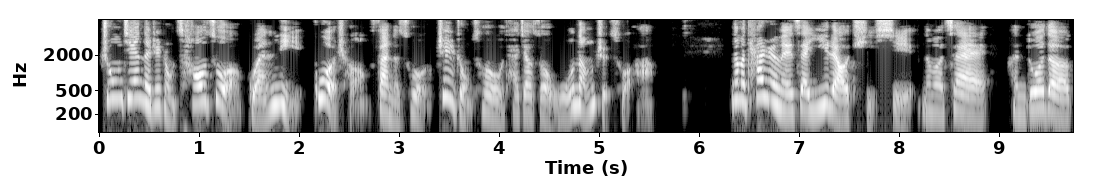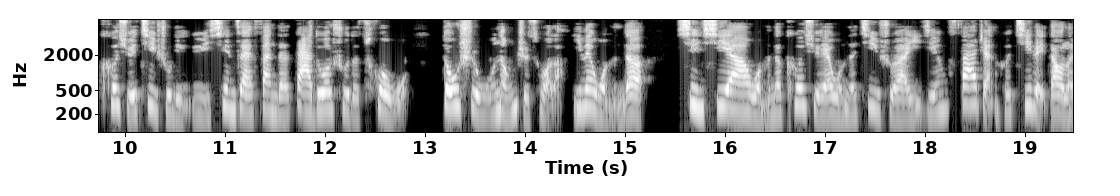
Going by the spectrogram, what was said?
中间的这种操作管理过程犯的错误，这种错误它叫做无能之错啊。那么他认为在医疗体系，那么在很多的科学技术领域，现在犯的大多数的错误都是无能之错了。因为我们的信息啊，我们的科学啊，我们的技术啊，已经发展和积累到了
